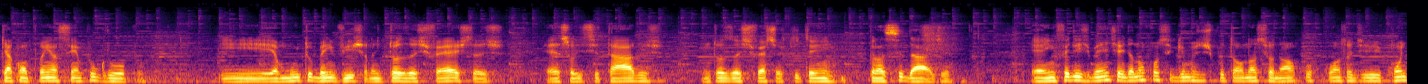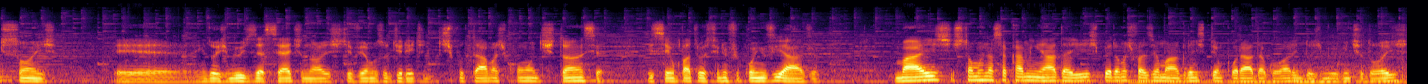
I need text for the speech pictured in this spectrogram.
que acompanha sempre o grupo. E é muito bem vista né, em todas as festas, é, solicitados em todas as festas que tem pela cidade. É, infelizmente ainda não conseguimos disputar o nacional por conta de condições. É, em 2017 nós tivemos o direito de disputar, mas com a distância e sem um patrocínio ficou inviável. Mas estamos nessa caminhada aí, esperamos fazer uma grande temporada agora em 2022,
